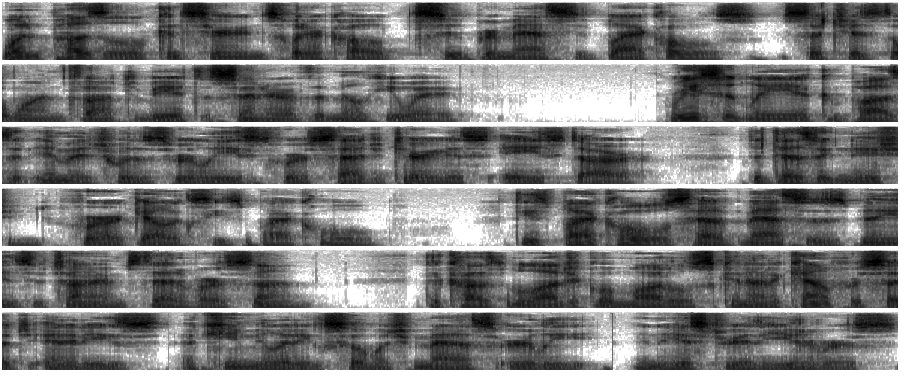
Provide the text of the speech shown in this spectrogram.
One puzzle concerns what are called supermassive black holes, such as the one thought to be at the center of the Milky Way. Recently, a composite image was released for Sagittarius A star, the designation for our galaxy's black hole. These black holes have masses millions of times that of our Sun. The cosmological models cannot account for such entities accumulating so much mass early in the history of the universe.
